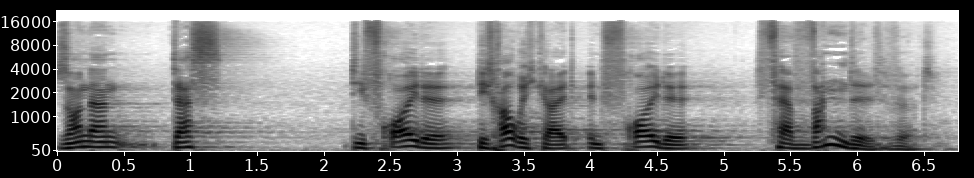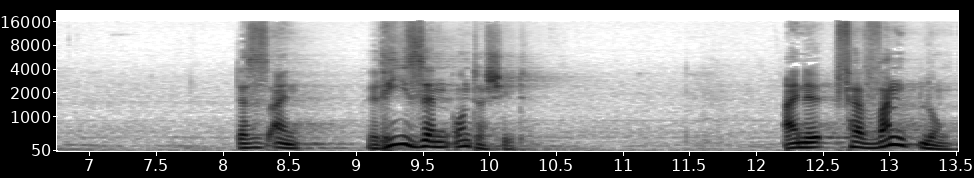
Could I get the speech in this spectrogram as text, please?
sondern dass die Freude, die Traurigkeit in Freude verwandelt wird. Das ist ein Riesenunterschied. Eine Verwandlung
